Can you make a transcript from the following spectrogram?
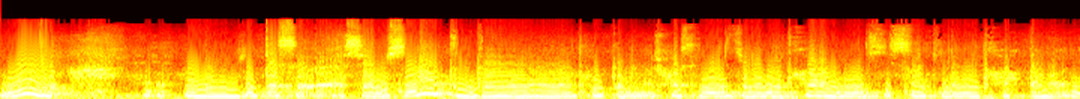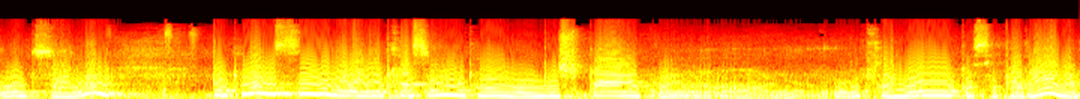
bouge à une vitesse euh, assez hallucinante, euh, un truc comme, je crois que c'est 1000 km h 1600 km h par minute sur un même. Donc même si on a l'impression qu'on ne bouge pas, qu'on fait rien, que c'est pas grave,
